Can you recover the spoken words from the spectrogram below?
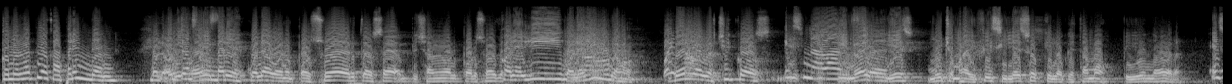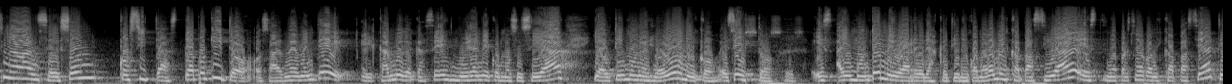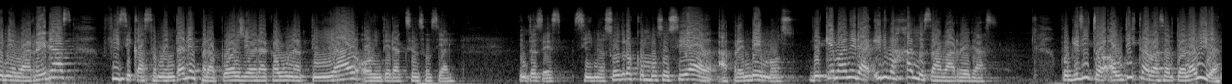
Con lo rápido que aprenden. Bueno, hoy, en varias escuelas, bueno, por suerte, o sea, llamémoslo por suerte. Con el himno. Con el himno. Verlo a los chicos. Es un avance. y es mucho más difícil eso que lo que estamos pidiendo ahora es un avance, son cositas, de a poquito. O sea, obviamente el cambio que hay que hacer es muy grande como sociedad y autismo no es lo único, es esto. Es, hay un montón de barreras que tiene. Cuando hablamos de discapacidad, es una persona con discapacidad tiene barreras físicas o mentales para poder llevar a cabo una actividad o interacción social. Entonces, si nosotros como sociedad aprendemos de qué manera ir bajando esas barreras, porque insisto, autista va a ser toda la vida.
